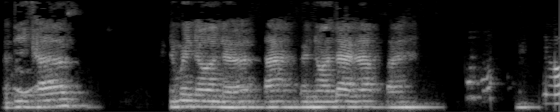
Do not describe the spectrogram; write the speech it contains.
สวัสดีครับ ยังไม่นอนเหรอตาไปนอนได้แล้วไป เดี๋ยว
